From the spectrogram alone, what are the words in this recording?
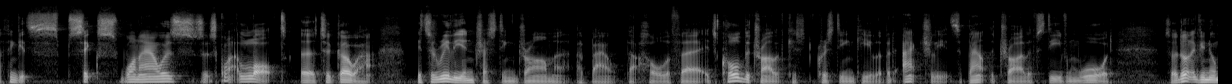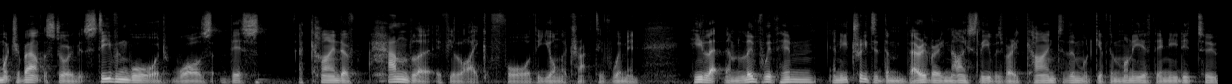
I think it's six one hours, so it's quite a lot uh, to go at. It's a really interesting drama about that whole affair. It's called The Trial of Christine Keeler, but actually it's about the trial of Stephen Ward. So I don't know if you know much about the story, but Stephen Ward was this a kind of handler, if you like, for the young, attractive women. He let them live with him and he treated them very, very nicely. He was very kind to them, would give them money if they needed to.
